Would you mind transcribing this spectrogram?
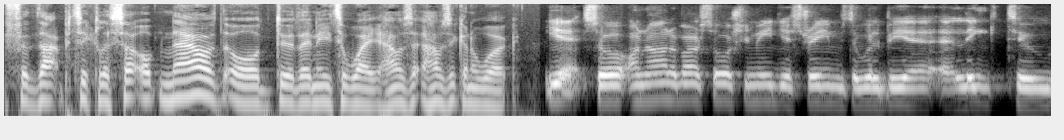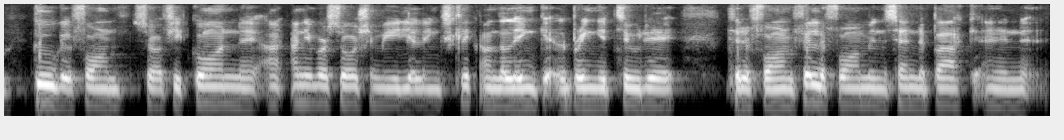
for that particular setup now, or do they need to wait? How's it, how's it going to work? Yeah, so on all of our social media streams, there will be a, a link to Google Form. So if you go on uh, any of our social media links, click on the link, it'll bring you to the to the form. Fill the form and send it back. And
